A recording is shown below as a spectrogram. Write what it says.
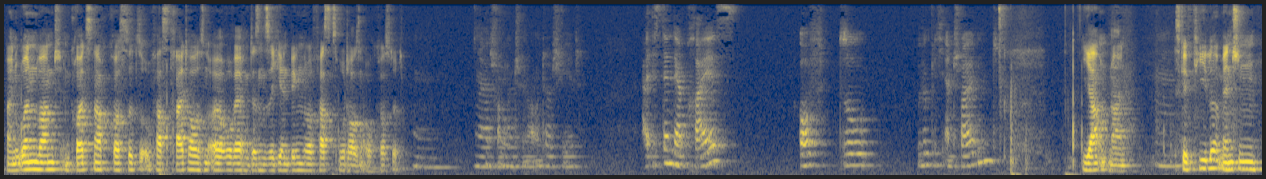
Eine Uhrenwand in Kreuznach kostet so fast 3000 Euro, währenddessen sie hier in Bingen nur fast 2000 Euro kostet. Hm. Ja, schon ein ganz schöner Unterschied. Ist denn der Preis oft so wirklich entscheidend? Ja und nein. Mhm. Es gibt viele Menschen,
